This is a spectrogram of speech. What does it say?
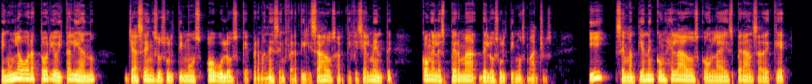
en un laboratorio italiano yacen sus últimos óvulos que permanecen fertilizados artificialmente con el esperma de los últimos machos y se mantienen congelados con la esperanza de que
